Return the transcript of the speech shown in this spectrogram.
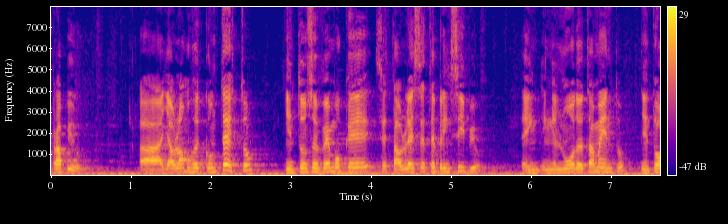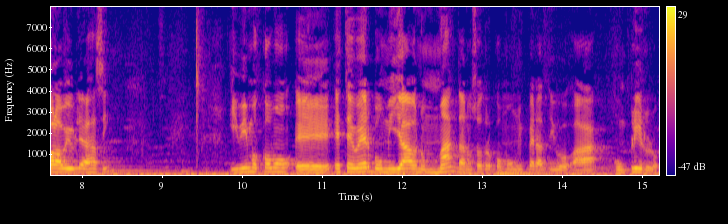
Rápido. Ah, ya hablamos del contexto y entonces vemos que se establece este principio en, en el Nuevo Testamento y en toda la Biblia es así. Y vimos cómo eh, este verbo humillado nos manda a nosotros como un imperativo a cumplirlo.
